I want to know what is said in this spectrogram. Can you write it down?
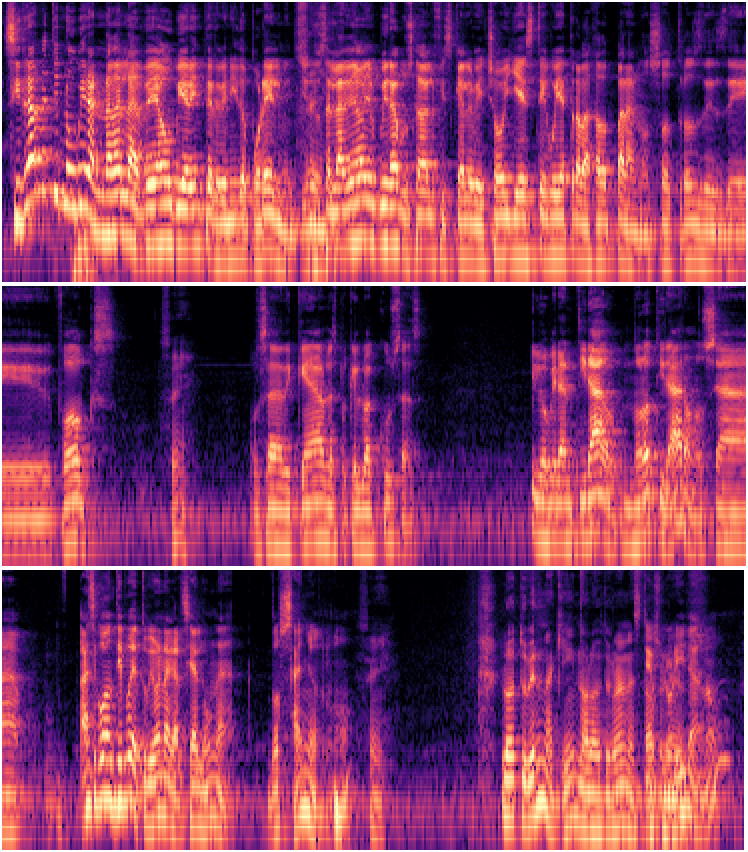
si realmente no hubiera nada, la DEA hubiera intervenido por él, ¿me entiendes? Sí. O sea, la DEA hubiera buscado al fiscal y le hubiera dicho, oye, este güey ha trabajado para nosotros desde Fox. Sí. O sea, ¿de qué hablas? ¿Por qué lo acusas? Y lo hubieran tirado. No lo tiraron. O sea, ¿hace cuánto tiempo detuvieron a García Luna? Dos años, ¿no? Sí. ¿Lo detuvieron aquí? No, lo detuvieron en En Estados Florida, Unidos. ¿no?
